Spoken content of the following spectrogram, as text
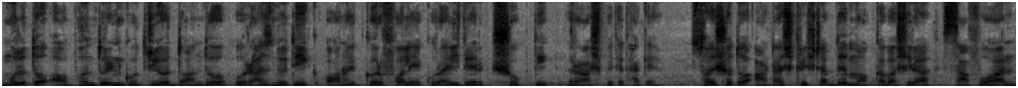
মূলত অভ্যন্তরীণ গোত্রীয় দ্বন্দ্ব ও রাজনৈতিক অনৈক্যর ফলে কুরাইশদের শক্তি হ্রাস পেতে থাকে। ছয়শত আঠাশ খ্রিস্টাব্দে মক্কাবাসীরা সাফওয়ান,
